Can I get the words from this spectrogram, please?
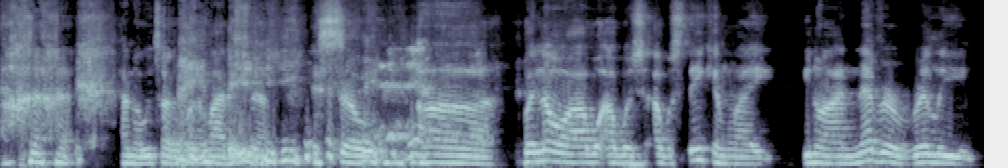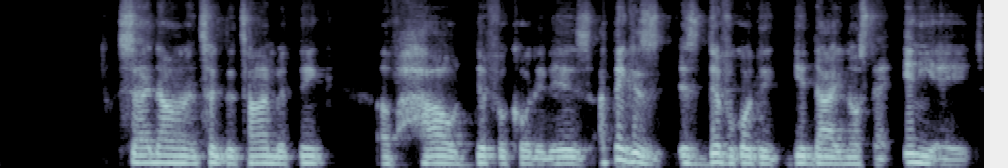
I know we talk about a lot of stuff. so, uh, but no, I, I was I was thinking like you know I never really sat down and took the time to think of how difficult it is. I think it's it's difficult to get diagnosed at any age,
